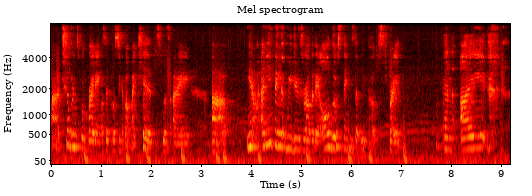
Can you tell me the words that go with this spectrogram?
uh, children's book writing? Was I posting about my kids? Was I uh, you know anything that we do throughout the day? All those things that we post, right? and I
